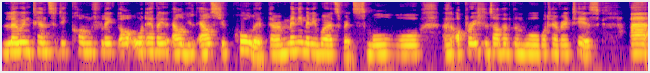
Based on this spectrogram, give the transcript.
low intensity conflict or whatever else you call it. There are many, many words for it small war, uh, operations other than war, whatever it is. Uh,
